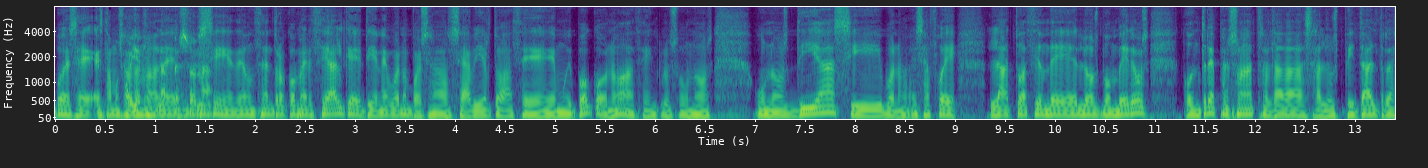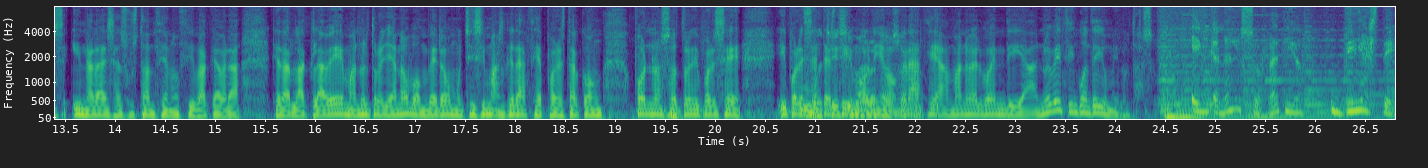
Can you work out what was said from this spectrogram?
Pues eh, estamos hablando de, personas- sí, de un centro comercial que tiene, bueno, pues ha- se ha abierto hace muy poco, ¿no? Hace incluso unos, unos días y bueno, esa fue la actuación de los bomberos con tres personas trasladadas al hospital tras inhalar esa sustancia nociva que habrá que dar la clave. Manuel Troyano, bombero, muchísimas gracias por estar con por nosotros y por ese y por ese testimonio. gracias. Gracias, Manuel, buen día. 9 y 51 minutos. En Canal Sur Radio, Días de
